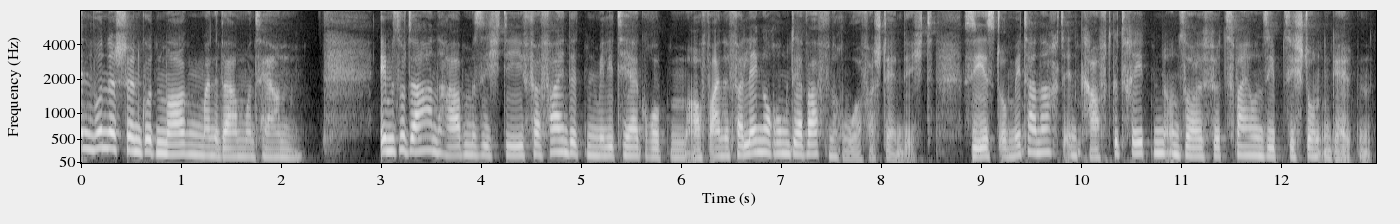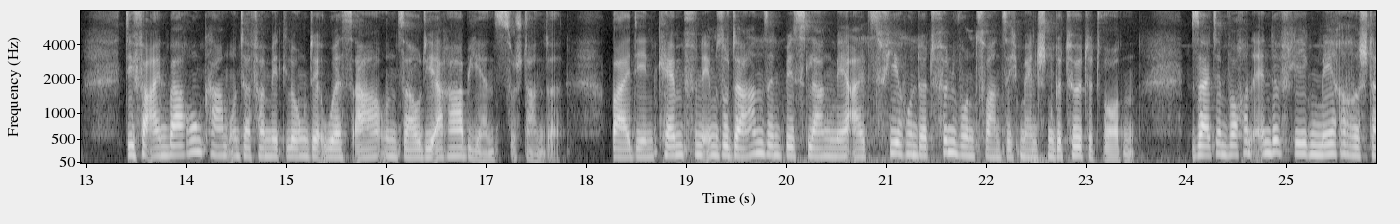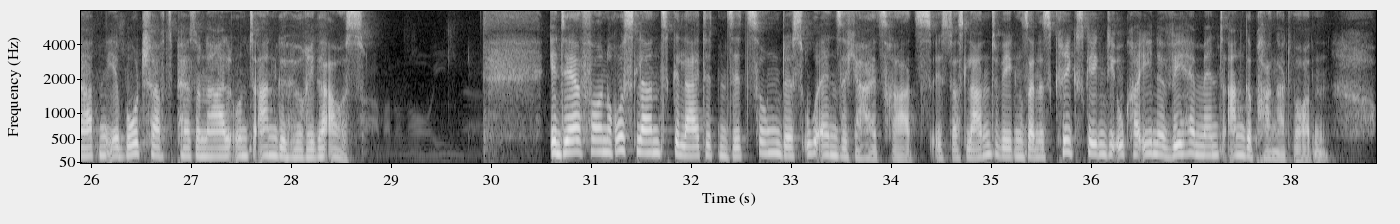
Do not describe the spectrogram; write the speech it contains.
Einen wunderschönen guten Morgen, meine Damen und Herren. Im Sudan haben sich die verfeindeten Militärgruppen auf eine Verlängerung der Waffenruhe verständigt. Sie ist um Mitternacht in Kraft getreten und soll für 72 Stunden gelten. Die Vereinbarung kam unter Vermittlung der USA und Saudi-Arabiens zustande. Bei den Kämpfen im Sudan sind bislang mehr als 425 Menschen getötet worden. Seit dem Wochenende fliegen mehrere Staaten ihr Botschaftspersonal und Angehörige aus. In der von Russland geleiteten Sitzung des UN-Sicherheitsrats ist das Land wegen seines Kriegs gegen die Ukraine vehement angeprangert worden.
